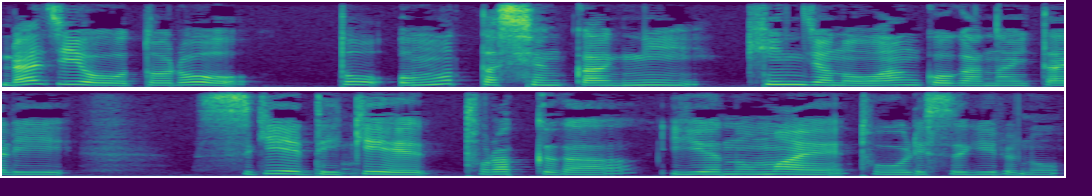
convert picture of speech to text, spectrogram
ラジオを撮ろうと思った瞬間に近所のワンコが鳴いたりすげえでけえトラックが家の前通り過ぎるの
